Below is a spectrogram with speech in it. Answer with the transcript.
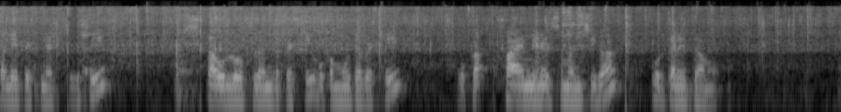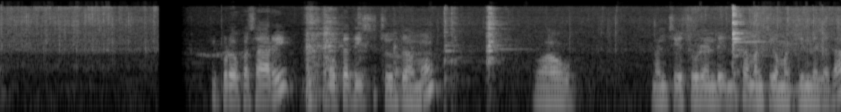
కలియపెట్టినట్టు చేసి స్టవ్లో ఫ్లేమ్లో పెట్టి ఒక మూత పెట్టి ఒక ఫైవ్ మినిట్స్ మంచిగా ఉడకనిద్దాము. ఇప్పుడు ఒకసారి మూత తీసి చూద్దాము. వావ్ మంచిగా చూడండి ఇంత మంచిగా మగ్గింది కదా.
